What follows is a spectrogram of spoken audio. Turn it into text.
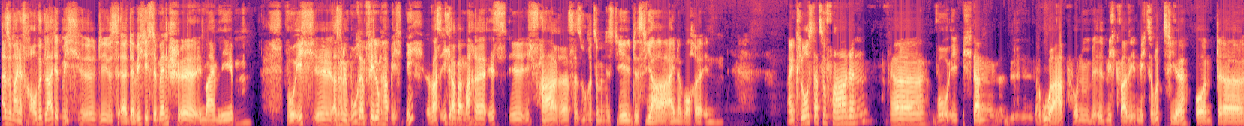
Also meine Frau begleitet mich, äh, die ist äh, der wichtigste Mensch äh, in meinem Leben wo ich, also eine Buchempfehlung habe ich nicht. Was ich aber mache, ist, ich fahre, versuche zumindest jedes Jahr eine Woche in ein Kloster zu fahren, äh, wo ich dann äh, Ruhe habe und mich quasi in mich zurückziehe und äh,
